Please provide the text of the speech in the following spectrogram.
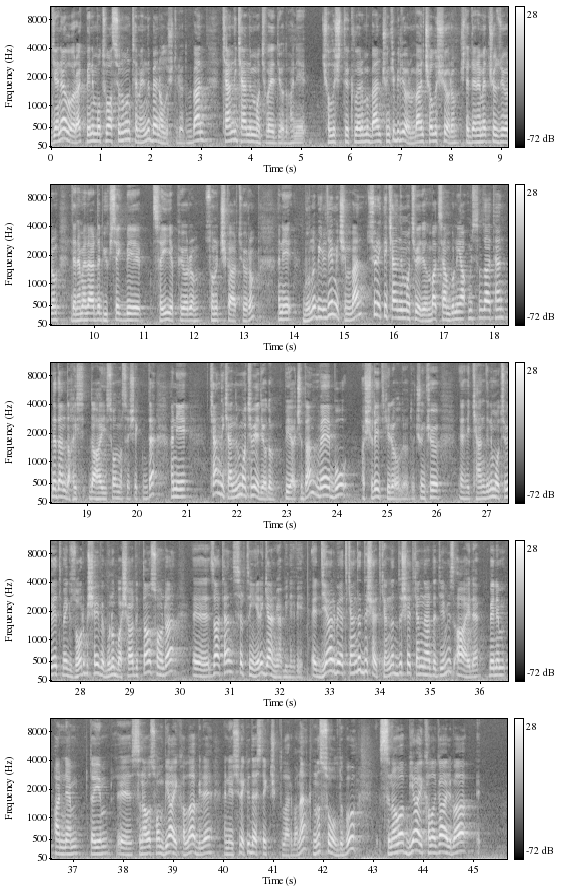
genel olarak benim motivasyonumun temelini ben oluşturuyordum. Ben kendi kendimi motive ediyordum. Hani çalıştıklarımı ben çünkü biliyorum. Ben çalışıyorum. işte deneme çözüyorum. Denemelerde yüksek bir sayı yapıyorum. Sonuç çıkartıyorum. Hani bunu bildiğim için ben sürekli kendimi motive ediyordum. Bak sen bunu yapmışsın zaten. Neden daha daha iyisi olmasın şeklinde. Hani kendi kendimi motive ediyordum bir açıdan ve bu aşırı etkili oluyordu. Çünkü e, kendini motive etmek zor bir şey ve bunu başardıktan sonra e, zaten sırtın yere gelmiyor bir nevi. E, diğer bir etken de dış etkenler. Dış etkenler dediğimiz aile. Benim annem, dayım sınava son bir ay kala bile hani sürekli destek çıktılar bana. Nasıl oldu bu? Sınava bir ay kala galiba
